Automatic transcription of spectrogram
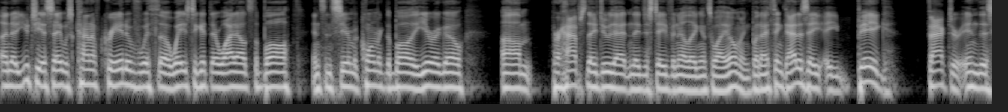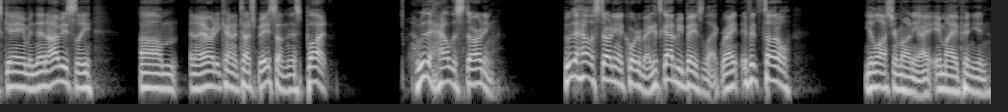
I know UTSA was kind of creative with uh, ways to get their wideouts the ball and Sincere McCormick the ball a year ago. Um, perhaps they do that and they just stayed vanilla against Wyoming. But I think that is a a big factor in this game. And then obviously, um, and I already kind of touched base on this, but who the hell is starting? Who the hell is starting a quarterback? It's got to be Bazelak, right? If it's Tuttle, you lost your money. I, in my opinion,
